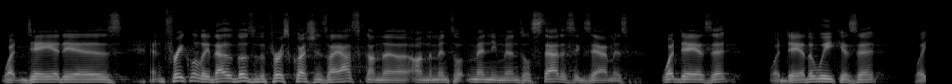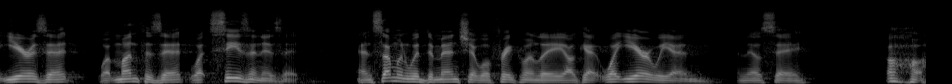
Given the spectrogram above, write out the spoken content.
what day it is. And frequently, that, those are the first questions I ask on the, on the mental, many mental status exam is, what day is it? What day of the week is it? What year is it? What month is it? What season is it? And someone with dementia will frequently, I'll get, what year are we in? And they'll say, oh,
